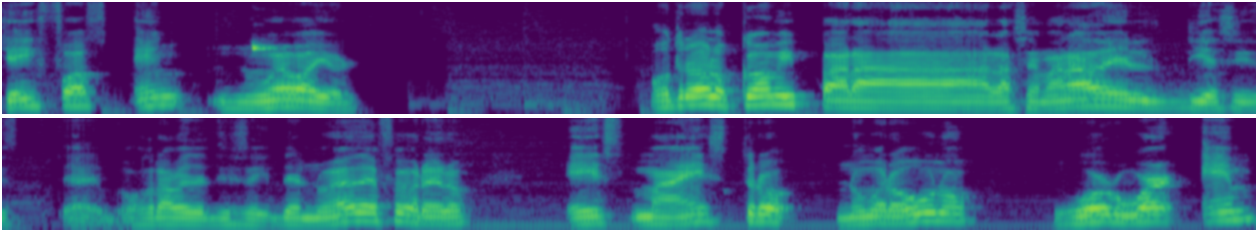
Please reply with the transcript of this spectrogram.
Jay Foss en Nueva York. Otro de los cómics para la semana del 16, eh, otra vez del, 16, del 9 de febrero es Maestro número 1, World War M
